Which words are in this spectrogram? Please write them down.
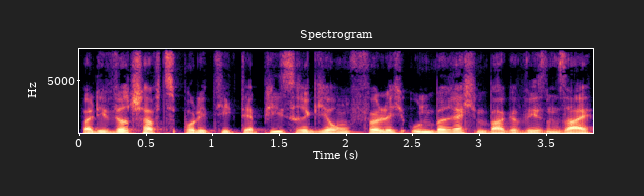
weil die Wirtschaftspolitik der PiS-Regierung völlig unberechenbar gewesen sei.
